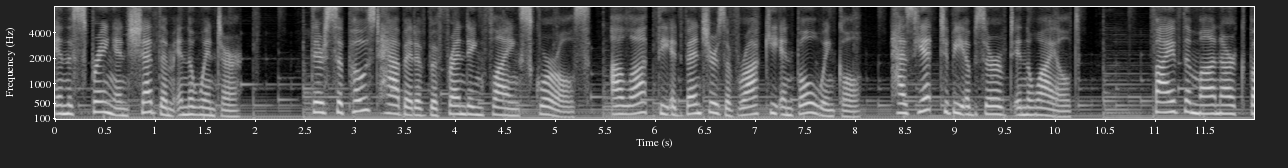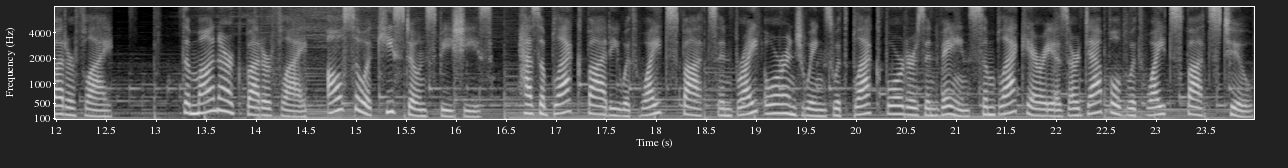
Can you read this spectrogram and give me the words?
in the spring and shed them in the winter. Their supposed habit of befriending flying squirrels, a la The Adventures of Rocky and Bullwinkle, has yet to be observed in the wild. 5. The monarch butterfly. The monarch butterfly, also a keystone species, has a black body with white spots and bright orange wings with black borders and veins some black areas are dappled with white spots too.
